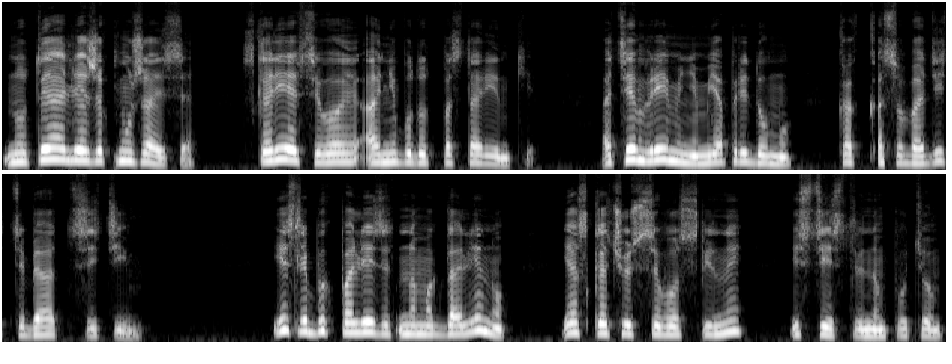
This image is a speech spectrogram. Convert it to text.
Но ты, Олежек, мужайся. Скорее всего, они будут по старинке. А тем временем я придумаю, как освободить тебя от сети. Если бык полезет на Магдалину, я скачусь с его спины естественным путем.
